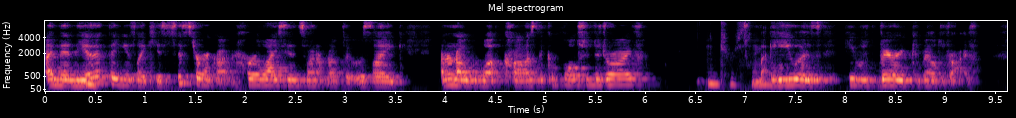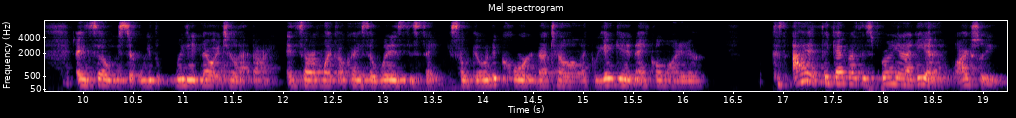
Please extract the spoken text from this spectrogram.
And then the other thing is like his sister had gotten her license, so I don't know if it was like I don't know what caused the compulsion to drive, Interesting. but he was he was very compelled to drive. And so we start, we, we didn't know it until that night. And so I'm like, okay, so what is this thing? So we go into court and I tell him like, we gotta get an ankle monitor. Cause I think I've got this brilliant idea. Well, actually,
